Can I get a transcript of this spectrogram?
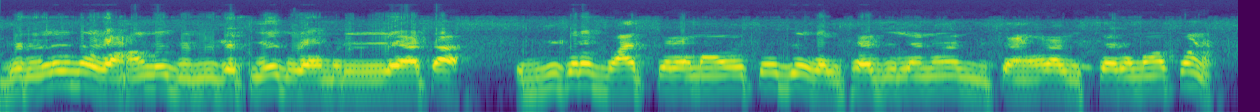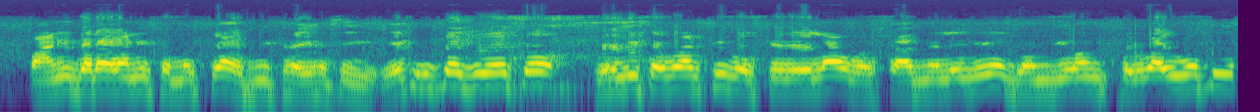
જેને લઈને વાહનો ધીમી ગતિએ જોવા મળી રહ્યા હતા. બીજી તરફ વાત કરવામાં આવે તો જે વલસાડ જિલ્લાના નીચાણવાળા વિસ્તારોમાં પણ પાણી ભરાવાની સમસ્યા ઊભી થઈ હતી. એક રીતે જોઈએ તો વહેલી સવારથી વરસી રહેલા વરસાદને લઈને જનજીવન ખોરવાયું હતું.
